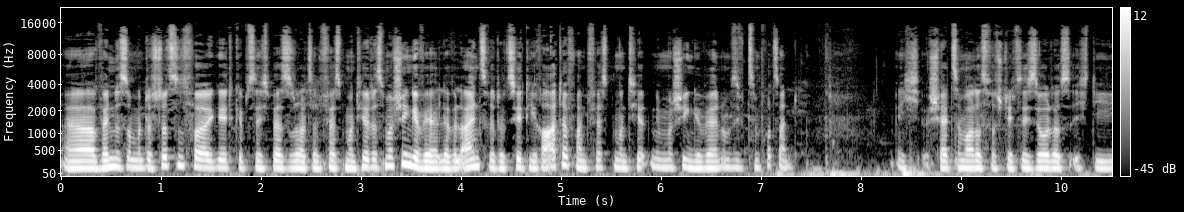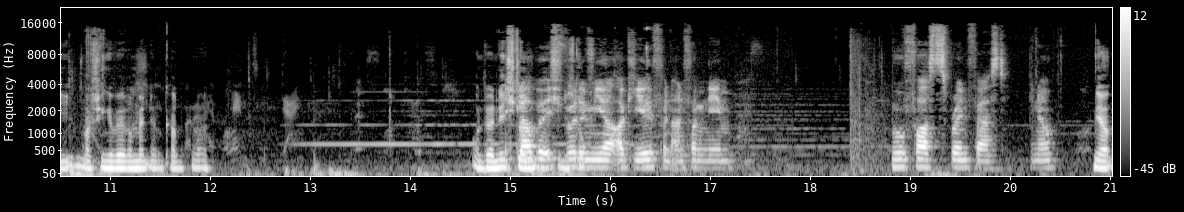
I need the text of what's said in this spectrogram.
Äh, wenn es um Unterstützungsfeuer geht, gibt es nichts Besseres als ein fest montiertes Maschinengewehr. Level 1 reduziert die Rate von fest montierten Maschinengewehren um 17%. Ich schätze mal, das versteht sich so, dass ich die Maschinengewehre mitnehmen kann. Ja. Und wenn nicht, Ich glaube, ich würde mir Agil für den Anfang nehmen. Move fast, sprint fast, you know? Ja.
